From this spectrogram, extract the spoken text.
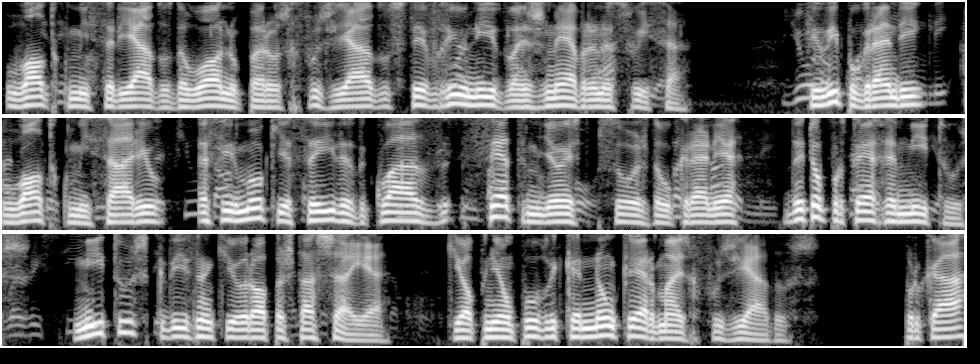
o Alto Comissariado da ONU para os Refugiados esteve reunido em Genebra, na Suíça. Filippo Grandi, o alto comissário, afirmou que a saída de quase 7 milhões de pessoas da Ucrânia deitou por terra mitos. Mitos que dizem que a Europa está cheia, que a opinião pública não quer mais refugiados. Por cá,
